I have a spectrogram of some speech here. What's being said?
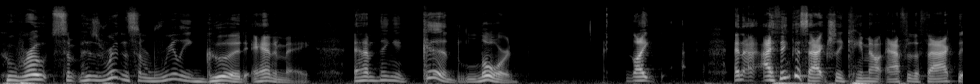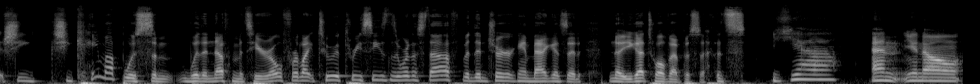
who wrote some, who's written some really good anime and I'm thinking, good lord, like, and I, I think this actually came out after the fact that she she came up with some with enough material for like two or three seasons worth of stuff, but then Trigger came back and said, no, you got twelve episodes. Yeah, and you know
